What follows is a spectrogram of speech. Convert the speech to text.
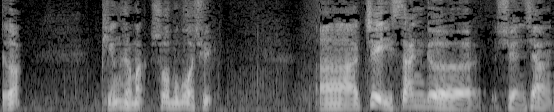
得？凭什么说不过去？啊，这三个选项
